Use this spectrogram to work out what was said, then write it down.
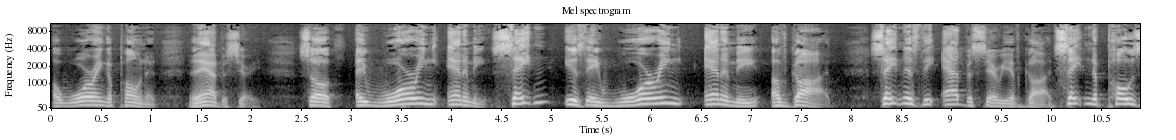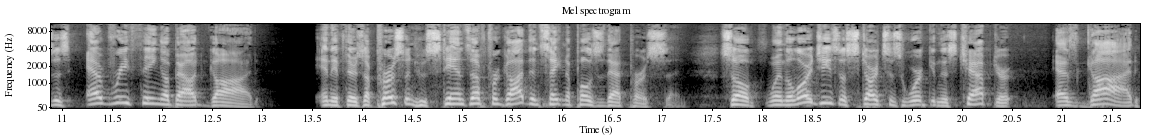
a warring opponent, an adversary. So, a warring enemy. Satan is a warring enemy of God. Satan is the adversary of God. Satan opposes everything about God. And if there's a person who stands up for God, then Satan opposes that person. So when the Lord Jesus starts his work in this chapter as God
